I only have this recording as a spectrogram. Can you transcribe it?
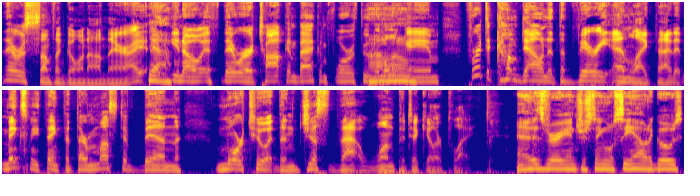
there was something going on there. I, Yeah. you know, if they were talking back and forth through the whole know. game, for it to come down at the very end like that, it makes me think that there must have been more to it than just that one particular play. And it is very interesting. We'll see how it goes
